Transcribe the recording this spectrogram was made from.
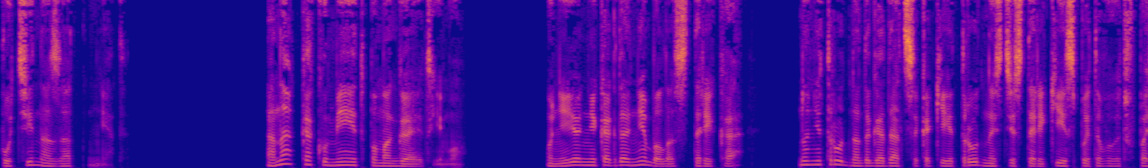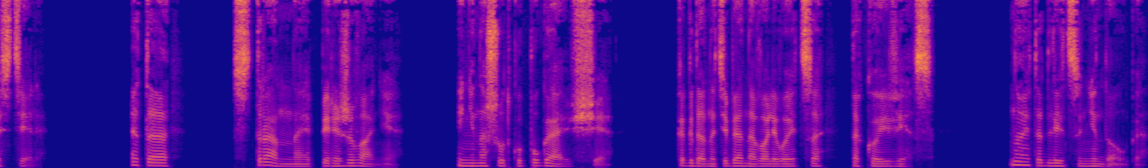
Пути назад нет. Она, как умеет, помогает ему. У нее никогда не было старика, но нетрудно догадаться, какие трудности старики испытывают в постели. Это странное переживание, и не на шутку пугающее, когда на тебя наваливается такой вес. Но это длится недолго.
